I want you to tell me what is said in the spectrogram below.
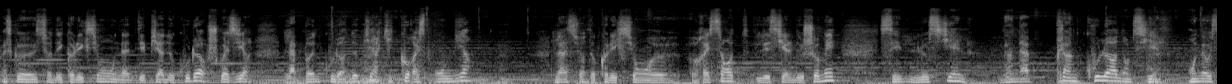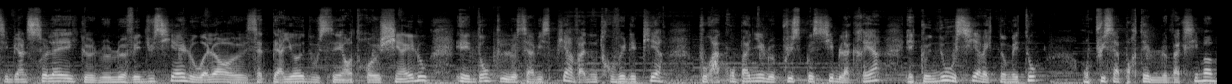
Parce que sur des collections, on a des pierres de couleur. Choisir la bonne couleur de pierre qui correspond bien Là, sur nos collections euh, récentes, les ciels de Chaumet, c'est le ciel. En a plein de couleurs dans le ciel. On a aussi bien le soleil que le lever du ciel, ou alors euh, cette période où c'est entre chien et loup. Et donc le service pierre va nous trouver les pierres pour accompagner le plus possible la créa, et que nous aussi, avec nos métaux, on puisse apporter le maximum.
